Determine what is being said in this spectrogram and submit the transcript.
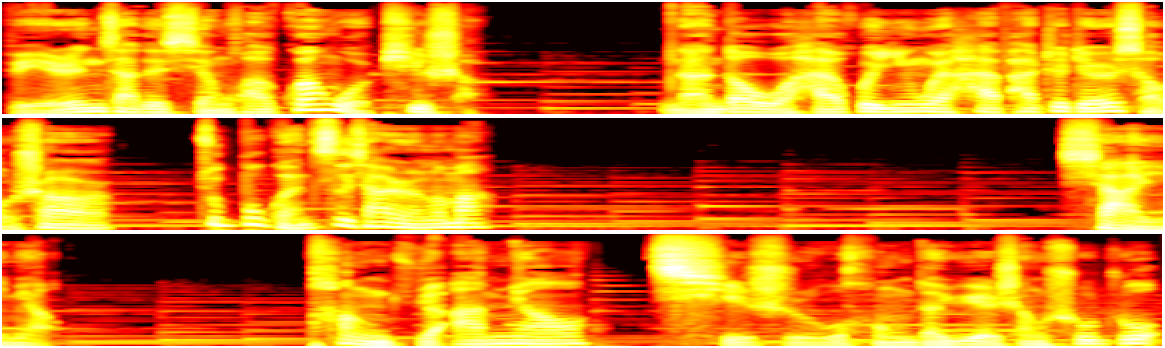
别人家的闲话关我屁事儿？难道我还会因为害怕这点小事儿就不管自家人了吗？下一秒，胖橘阿喵气势如虹的跃上书桌，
